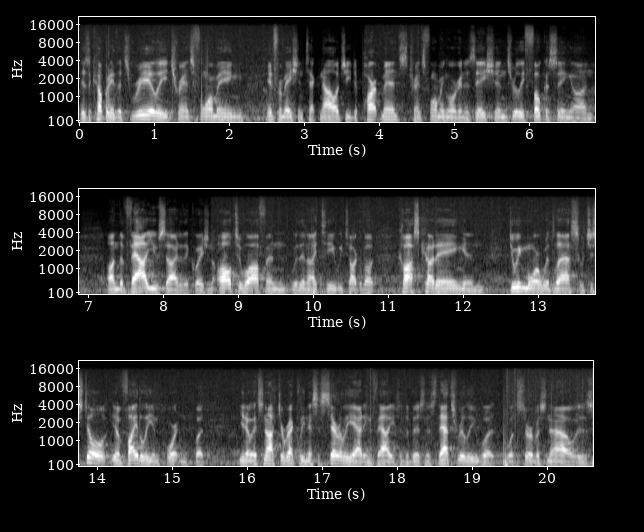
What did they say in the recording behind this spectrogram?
is a company that's really transforming information technology departments, transforming organizations, really focusing on, on the value side of the equation. All too often within IT, we talk about cost cutting and doing more with less, which is still you know, vitally important, but you know, it's not directly necessarily adding value to the business. That's really what, what ServiceNow is,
